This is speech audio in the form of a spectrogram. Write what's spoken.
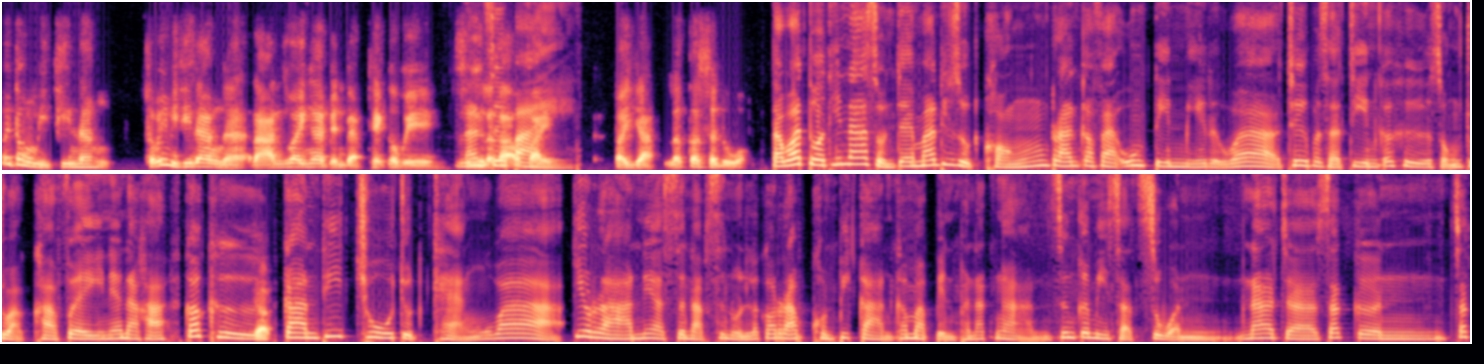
ไม่ต้องมีที่นั่ง เขาไม่มีที่นั่งนะ ร้านก็ง่ายๆเป็นแบบเทคเวร้านซื้อแล้วซื้อก็เอาไปไปประหยัดแล้วก็สะดวกแต่ว่าตัวที่น่าสนใจมากที่สุดของร้านกาแฟอุ้งตีนหมี หรือว่าชื่อภาษาจีนก็คือสงจวกคาเฟ่เนี่ยนะคะ ก็คือครับการที่ชูจุดแข็งว่าที่ร้านเนี่ยสนับสนุนแล้วก็รับคนพิการเข้ามาเป็นพนักงาน ซึ่งก็มีสัดส่วนน่าจะสักเกินสัก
